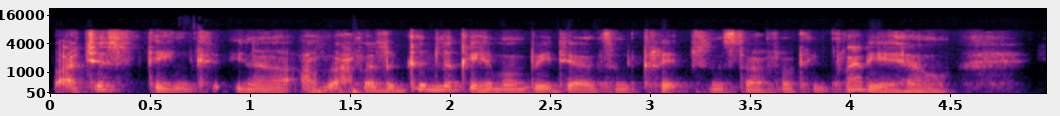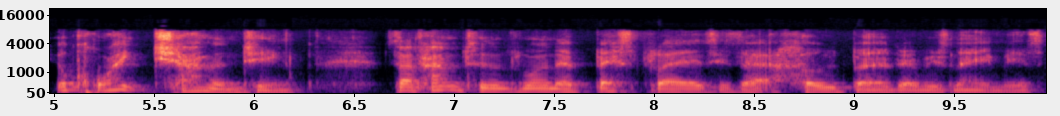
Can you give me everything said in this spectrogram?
But I just think, you know, I've, I've had a good look at him on video and some clips and stuff. I think, bloody hell, you're quite challenging. Southampton's one of their best players is that Højbjerg, whatever his name is.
